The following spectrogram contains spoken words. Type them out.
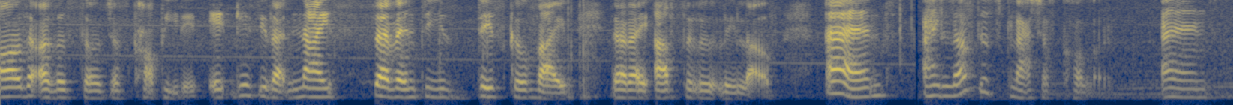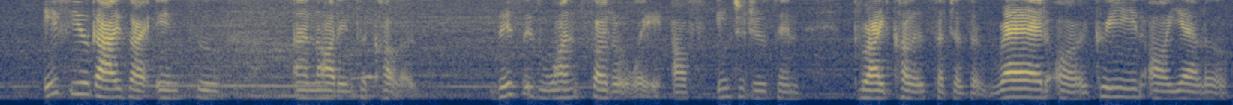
all the other stores just copied it. It gives you that nice 70s disco vibe that I absolutely love. And I love the splash of color. And if you guys are into and not into colors, this is one subtle way of introducing bright colors such as a red or a green or yellow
